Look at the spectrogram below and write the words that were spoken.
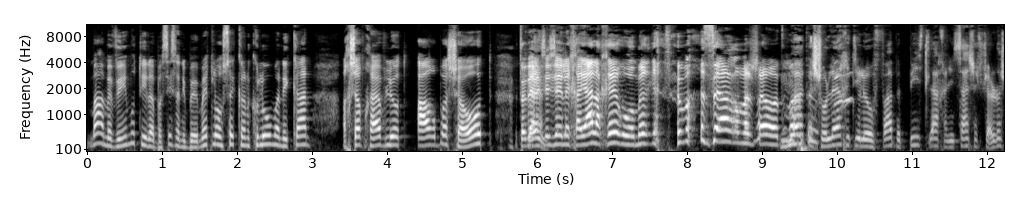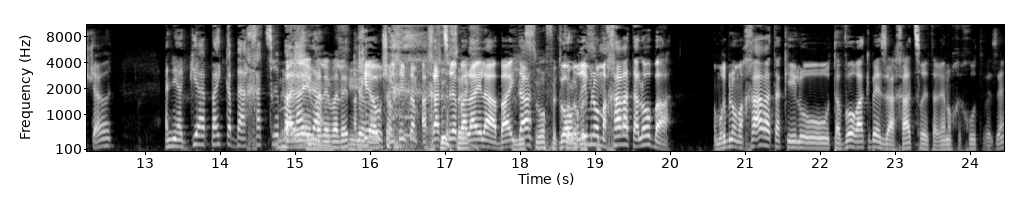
מה, מביאים אותי לבסיס, אני באמת לא עושה כאן כלום, אני כאן, עכשיו חייב להיות ארבע שעות. אתה יודע, כן. כשלחייל אחר הוא אומר כזה, מה זה ארבע שעות? מה, אתה שולח אותי להופעה בפיסלח, אני אסע שם שלוש שעות, אני אגיע הביתה ב-11 מלא בלילה. מלא מלא אחי, אחי. היו שולחים אותם 11 שהוא צריך בלילה הביתה, ואומרים לו. מחר אתה לא בא. אומרים לו, מחר אתה כאילו, תבוא רק באיזה 11, תראה נוכחות וזה.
